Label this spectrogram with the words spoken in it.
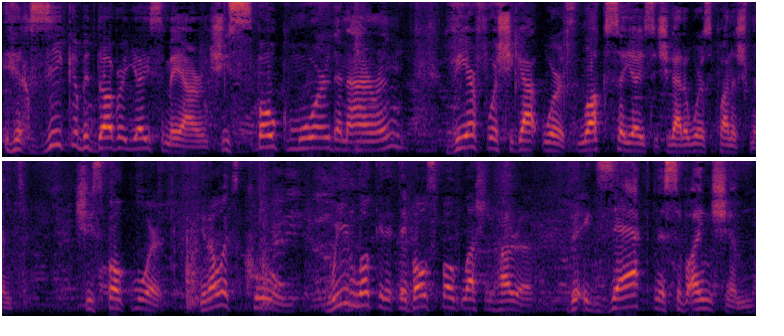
"Hichzika b'davar yaisme Aaron." She spoke more than Aaron, therefore she got worse. Laksa she got a worse punishment. She spoke more. You know what's cool? We look at it. They both spoke lashon hara. The exactness of Einshim,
